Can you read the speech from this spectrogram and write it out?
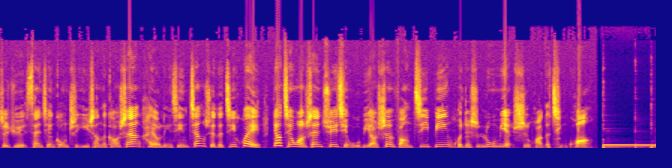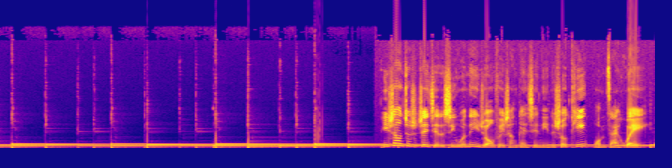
至于三千公尺以上的高山，还有零星降雪的机会，要前往山区，请务必要慎防积冰或者是路面湿滑的情。情况。以上就是这节的新闻内容，非常感谢您的收听，我们再会。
